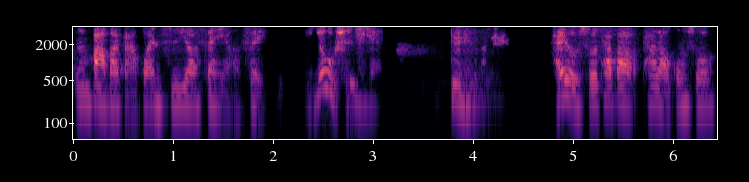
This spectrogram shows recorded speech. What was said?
跟爸爸打官司要赡养费，又是钱，对。还有说她爸她老公说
